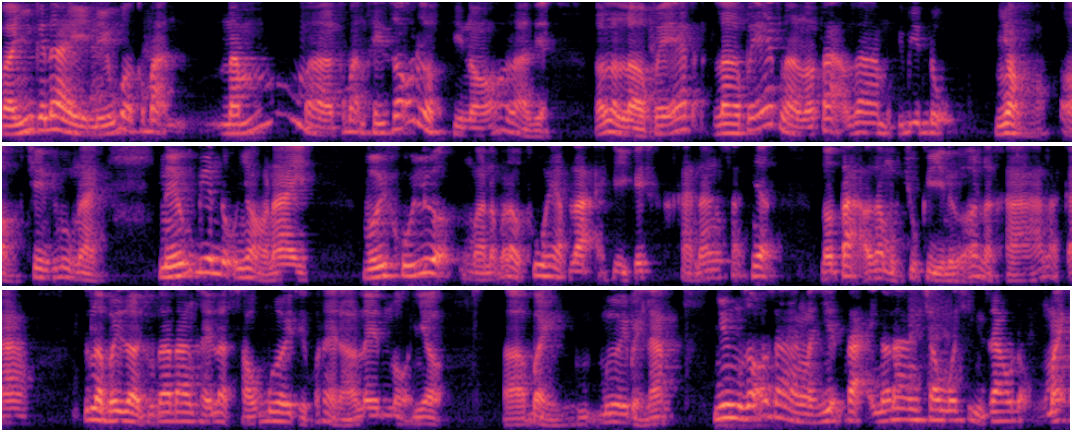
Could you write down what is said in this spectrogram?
và những cái này nếu mà các bạn nắm mà các bạn thấy rõ được thì nó là gì đó là LPS LPS là nó tạo ra một cái biên độ nhỏ ở trên cái vùng này. Nếu biên độ nhỏ này với khối lượng mà nó bắt đầu thu hẹp lại thì cái khả năng xác nhận nó tạo ra một chu kỳ nữa là khá là cao. Tức là bây giờ chúng ta đang thấy là 60 thì có thể nó lên nội nhiều uh, 70 75 nhưng rõ ràng là hiện tại nó đang trong quá trình dao động mạnh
